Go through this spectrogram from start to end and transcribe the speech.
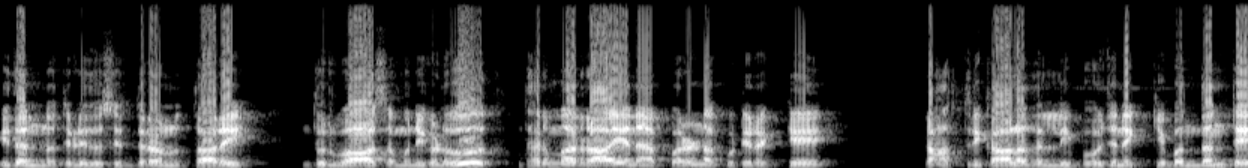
ಇದನ್ನು ತಿಳಿದು ಸಿದ್ಧರನ್ನುತ್ತಾರೆ. ದುರ್ವಾಸ ಮುನಿಗಳು ಧರ್ಮರಾಯನ ಪರ್ಣಕುಟಿರಕ್ಕೆ ರಾತ್ರಿ ಕಾಲದಲ್ಲಿ ಭೋಜನಕ್ಕೆ ಬಂದಂತೆ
